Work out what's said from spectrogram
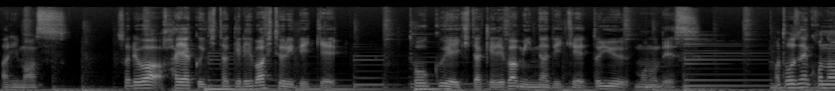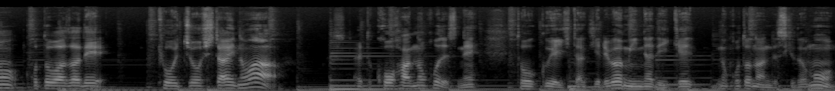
あります。それは早く行きたければ一人で行け、遠くへ行きたければみんなで行けというものです。まあ、当然このことわざで強調したいのは、えっと、後半の方ですね。遠くへ行きたければみんなで行けのことなんですけども、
